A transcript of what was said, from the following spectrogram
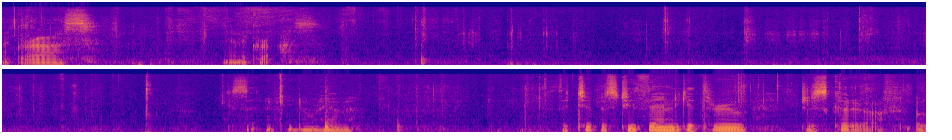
across, and across. don't have a, if the tip is too thin to get through, just cut it off. Oh.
